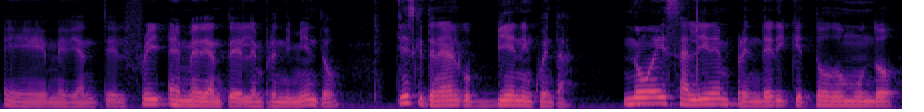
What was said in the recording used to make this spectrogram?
eh, mediante, el free, eh, mediante el emprendimiento, tienes que tener algo bien en cuenta. No es salir a emprender y que todo mundo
